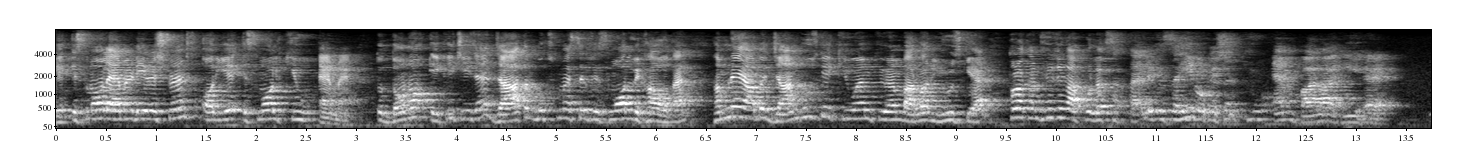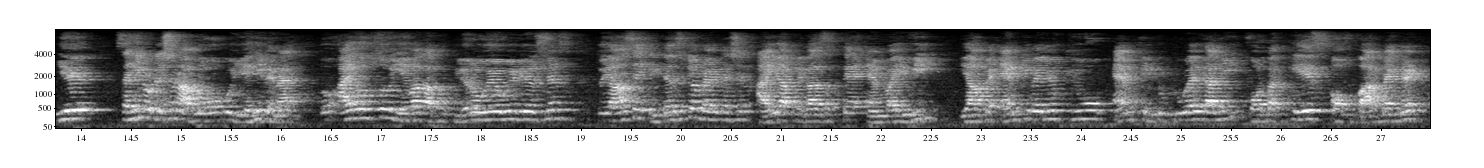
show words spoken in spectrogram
ये स्मॉल m है डियर स्टूडेंट्स और ये स्मॉल q m है। तो दोनों एक ही चीज़ है। ज़्यादातर बुक्स में सिर्फ़ स्मॉल लिखा होता है। हमने यहाँ पे जानबूझ के क्यू एम क्यू एम बार बार यूज़ किया है। थोड़ा कंफ्यूजिंग आपको लग सकता है, लेकिन सही रोटेशन क्यू एम वाला ही है। ये सही रोटेशन आप लोगों को यही लेना है। तो आई होप सो ये बात आपको क्लियर हो गई होगी डियर स्टूडेंट्स तो यहाँ से इंटेंसिटी ऑफ़ मैग्नेटाइजेशन आई आप निकाल सकते हैं एम बाई वी यहाँ पे m की वैल्यू q m into 2l डाली for the case of bar magnet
